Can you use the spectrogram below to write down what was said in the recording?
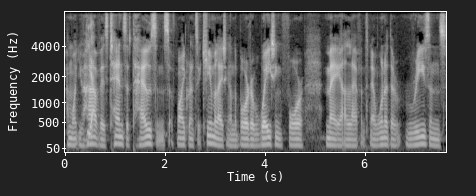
and what you have yeah. is tens of thousands of migrants accumulating on the border, waiting for May 11th. Now, one of the reasons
